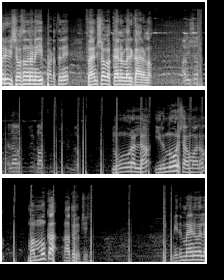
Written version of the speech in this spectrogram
ഒരു വിശ്വാസം തന്നെയാണ് ഈ പടത്തിന് ഫാൻ ഷോ വെക്കാനുള്ള ഒരു കാരണം. നൂറല്ല ഇരുന്നൂറ് ശതമാനം മമ്മൂക്ക കാത്തു സൂക്ഷിച്ചു. മിഥുൻ മാനുവൽ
